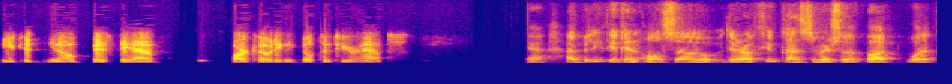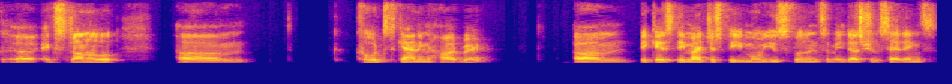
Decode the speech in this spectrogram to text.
you could, you know, basically have barcoding built into your apps. Yeah, I believe you can also. There are a few customers who have bought what uh, external um, code scanning hardware um, because they might just be more useful in some industrial settings.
